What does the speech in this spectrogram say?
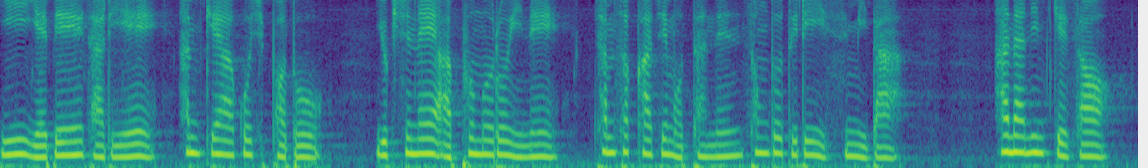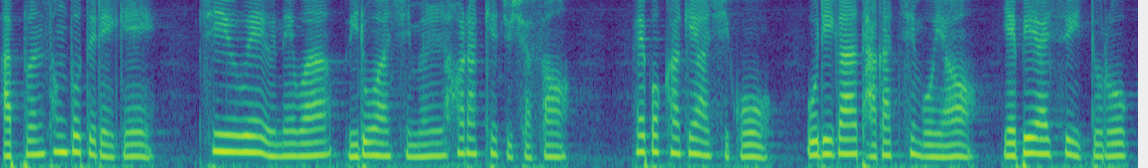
이 예배의 자리에 함께하고 싶어도 육신의 아픔으로 인해 참석하지 못하는 성도들이 있습니다. 하나님께서 아픈 성도들에게 치유의 은혜와 위로하심을 허락해 주셔서 회복하게 하시고 우리가 다 같이 모여 예배할 수 있도록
